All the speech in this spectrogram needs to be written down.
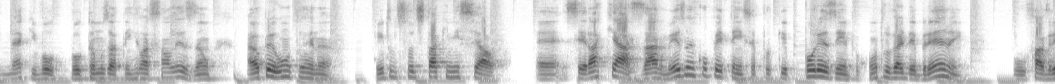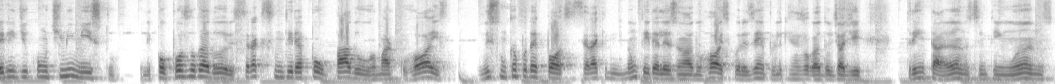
né, que voltamos a ter em relação à lesão. Aí eu pergunto, Renan, dentro do seu destaque inicial, é, será que é azar mesmo ou incompetência? Porque, por exemplo, contra o Werder Bremen, o Favre indicou um time misto. Ele poupou jogadores. Será que se não teria poupado o Marco Reus? Isso no campo da hipótese, será que não teria lesionado o Reus, por exemplo? Ele que é um jogador já de 30 anos, 31 anos.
